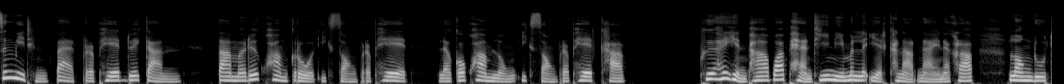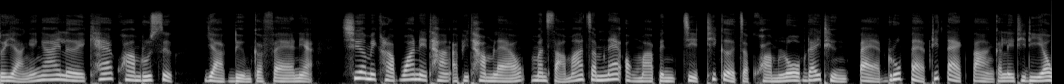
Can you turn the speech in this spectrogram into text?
ซึ่งมีถึง 8 ประเภทด้วยกัน ตามมาด้วยความโกรธอีก 2 ประเภท แล้วก็ความหลงอีก 2 ประเภทครับ เพื่อให้เห็นภาพว่าแผนที่นี้มันละเอียดขนาดไหนนะครับ ลองดูตัวอย่างง่าย ๆ เลย แค่ความรู้สึกอยากดื่มกาแฟเนี่ยเชื่อไหมครับว่าในทางอภิธรรมแล้ว มันสามารถจำแนกออกมาเป็นจิตที่เกิดจากความโลภได้ถึง 8 รูปแบบที่แตกต่างกันเลยทีเดียว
